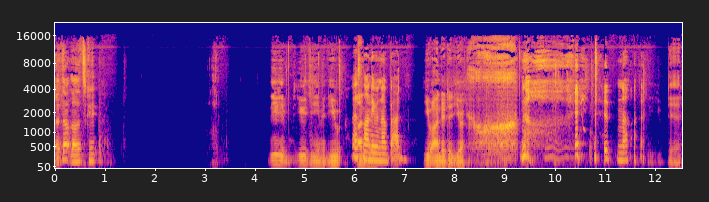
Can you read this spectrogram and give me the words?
That's no, no, that's okay. You you didn't even you. That's not even that bad. You underdid. You. No, I did not. you did.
